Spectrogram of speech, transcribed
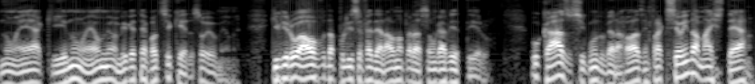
não é aqui, não é o meu amigo Etevaldo Siqueira, sou eu mesmo. Que virou alvo da Polícia Federal na Operação Gaveteiro. O caso, segundo Vera Rosa, enfraqueceu ainda mais Terra,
